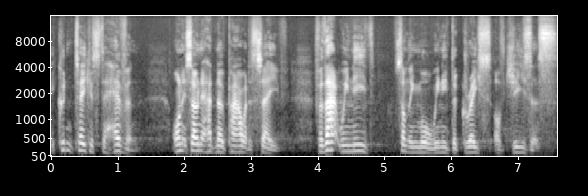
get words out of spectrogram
It couldn't take us to heaven. On its own, it had no power to save. For that, we need something more. We need the grace of Jesus.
